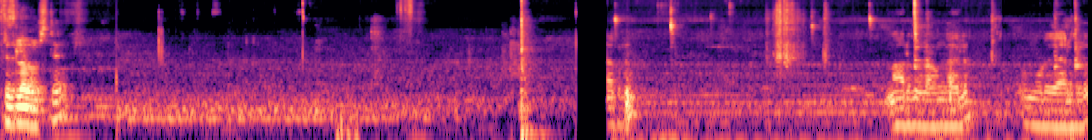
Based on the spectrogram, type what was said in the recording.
ఫ్రిడ్జ్లో ఉంచితే ఆకులు నాలుగు లవంగాయలు మూడు యాలకులు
